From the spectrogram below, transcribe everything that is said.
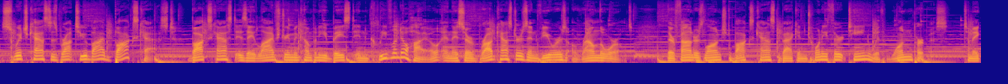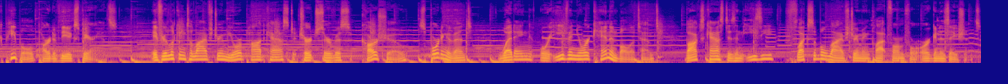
Switchcast is brought to you by Boxcast. Boxcast is a live streaming company based in Cleveland, Ohio, and they serve broadcasters and viewers around the world. Their founders launched Boxcast back in 2013 with one purpose to make people part of the experience. If you're looking to live stream your podcast, church service, car show, sporting event, wedding, or even your cannonball attempt, Boxcast is an easy, flexible live streaming platform for organizations.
